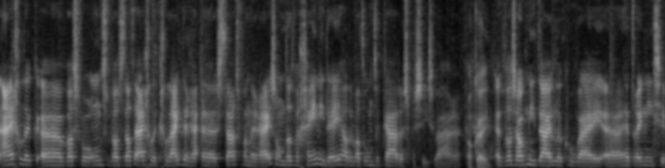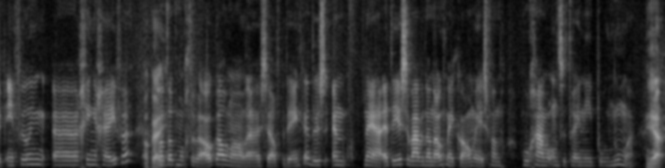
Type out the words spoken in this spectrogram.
eigenlijk eh, was voor ons was dat eigenlijk gelijk de eh, start van de reis, omdat we geen idee hadden wat onze kaders precies waren. Oké, Het was ook niet duidelijk hoe wij eh, het traineeship invulling gingen geven. Want dat mochten we ook allemaal zelf bedenken. Dus, en nou ja, het eerste waar we dan ook mee komen is van hoe gaan we onze trainee pool noemen? Ja,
